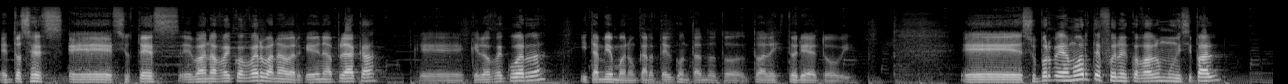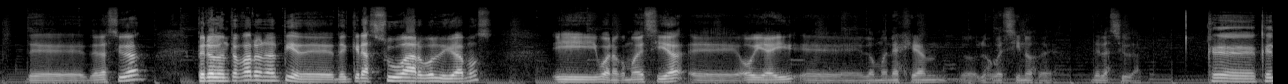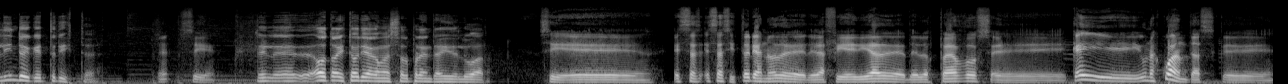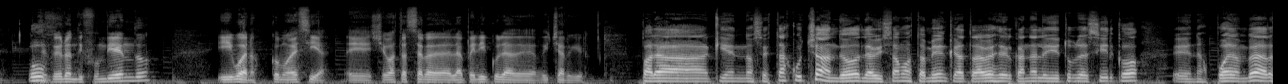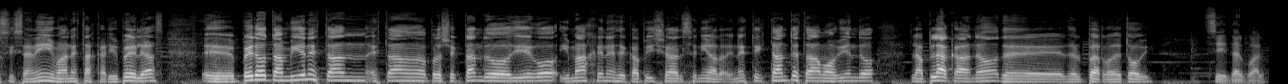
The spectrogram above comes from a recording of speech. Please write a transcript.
Entonces, si ustedes van a recorrer, van a ver que hay una placa que, lo recuerda y también, bueno, un cartel contando to- toda la historia de Toby. Eh, su propia muerte fue en el corralón municipal de, de la ciudad, pero lo enterraron al pie de, de que era su árbol, digamos. Y bueno, como decía, eh, hoy ahí eh, lo manejan lo- los vecinos de, de la ciudad. Qué, qué lindo y qué triste. Sí, Otra historia que me sorprende ahí del lugar. Sí, eh, esas, esas historias ¿no? de, de la fidelidad de, de los perros, eh, que hay unas cuantas que se estuvieron difundiendo. Y bueno, como decía, eh, llegó hasta ser la, la película de Richard Gere. Para quien nos está escuchando, le avisamos también que a través del canal de YouTube del Circo eh, nos pueden ver si se animan estas caripelas. Eh, pero también están, están proyectando, Diego, imágenes de Capilla del Señor. En este instante estábamos viendo la placa ¿no? de- del perro, de Toby. Sí, tal cual.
